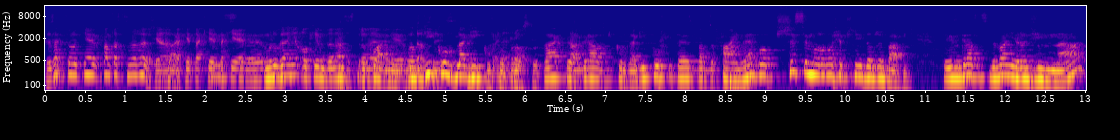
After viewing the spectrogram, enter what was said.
To jest absolutnie fantastyczna rzecz, ja? Tak. takie, takie, takie e, mruganie okiem do nas ze strony Dokładnie, od geeków jest dla geeków po prostu, tak? To jest Tak. gra od geeków dla geeków i to jest bardzo fajne, bo wszyscy mogą się przy niej dobrze bawić. To jest gra zdecydowanie rodzinna,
